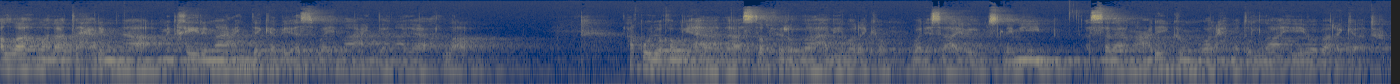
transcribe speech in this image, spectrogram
اللهم لا تحرمنا من خير ما عندك بأسوأ ما عندنا يا الله. أقول قولي هذا أستغفر الله لي ولكم ولسائر المسلمين. السلام عليكم ورحمة الله وبركاته.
